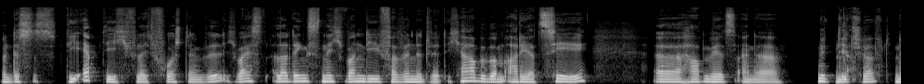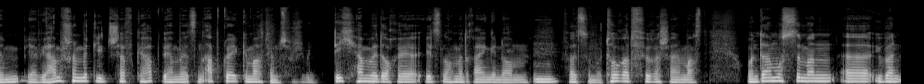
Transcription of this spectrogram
und das ist die App, die ich vielleicht vorstellen will, ich weiß allerdings nicht, wann die verwendet wird. Ich habe beim ADAC, äh, haben wir jetzt eine Mitgliedschaft. eine, ja, wir haben schon Mitgliedschaft gehabt, wir haben jetzt ein Upgrade gemacht, wir haben zum Beispiel dich haben wir doch jetzt noch mit reingenommen, Mhm. falls du einen Motorradführerschein machst. Und da musste man äh, über,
